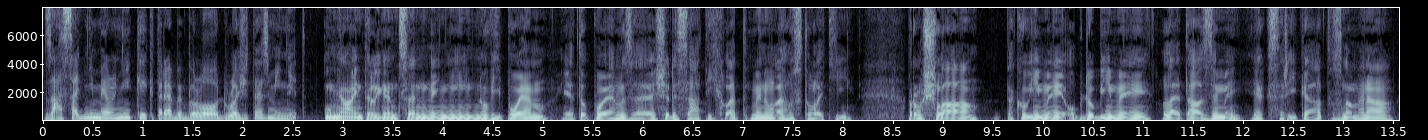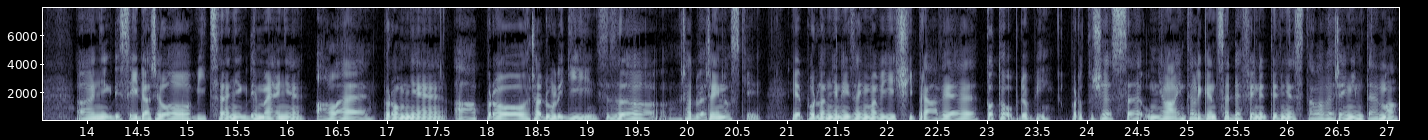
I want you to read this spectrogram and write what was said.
zásadní milníky, které by bylo důležité zmínit? Umělá inteligence není nový pojem, je to pojem ze 60. let minulého století. Prošla takovými obdobími léta a zimy, jak se říká, to znamená, eh, někdy se jí dařilo více, někdy méně, ale pro mě a pro řadu lidí z řad veřejnosti je podle mě nejzajímavější právě toto období, protože se umělá inteligence definitivně stala veřejným téma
